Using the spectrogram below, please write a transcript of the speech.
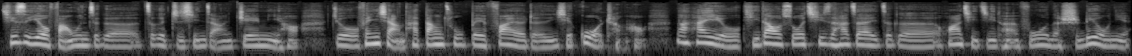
其实也有访问这个这个执行长 Jamie 哈，就分享他当初被 fire 的一些过程哈。那他也有提到说，其实他在这个花旗集团服务了十六年，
